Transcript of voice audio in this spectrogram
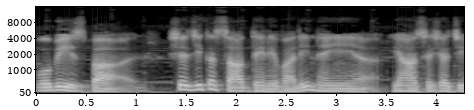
वो भी इस बार। शजी का साथ देने वाली नहीं है। यहाँ से शजी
